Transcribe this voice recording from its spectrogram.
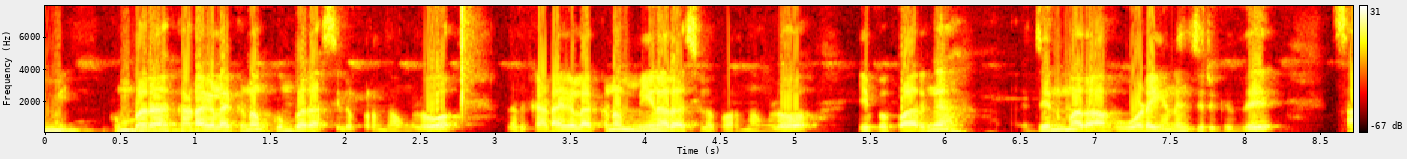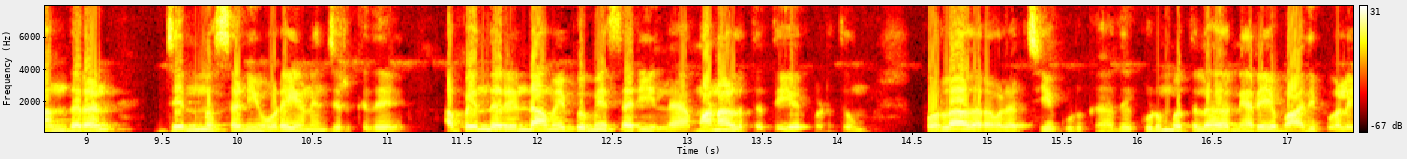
மி- கும்பரா கடகலக்கணம் கும்பராசியில் பிறந்தவங்களோ அல்லது கடகலக்கணம் மீனராசியில் பிறந்தவங்களோ இப்போ பாருங்க ஜென்ம ராகுவோட இணைஞ்சிருக்குது சந்திரன் ஜென்ம சனியோட இணைஞ்சிருக்குது. அப்போ இந்த ரெண்டு அமைப்புமே சரியில்லை மன அழுத்தத்தை ஏற்படுத்தும். பொருளாதார வளர்ச்சியை கொடுக்காது. குடும்பத்தில் நிறைய பாதிப்புகளை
